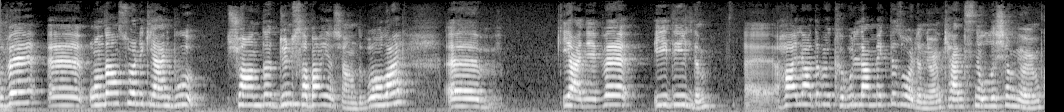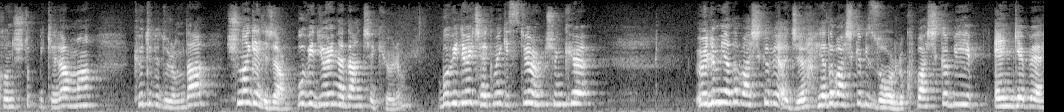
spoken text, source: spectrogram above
Ve e, ondan sonraki yani bu şu anda dün sabah yaşandı bu olay. Ee, yani ve iyi değildim. Ee, hala da böyle kabullenmekte zorlanıyorum. Kendisine ulaşamıyorum. Konuştuk bir kere ama kötü bir durumda. Şuna geleceğim. Bu videoyu neden çekiyorum? Bu videoyu çekmek istiyorum çünkü ölüm ya da başka bir acı ya da başka bir zorluk, başka bir engebe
